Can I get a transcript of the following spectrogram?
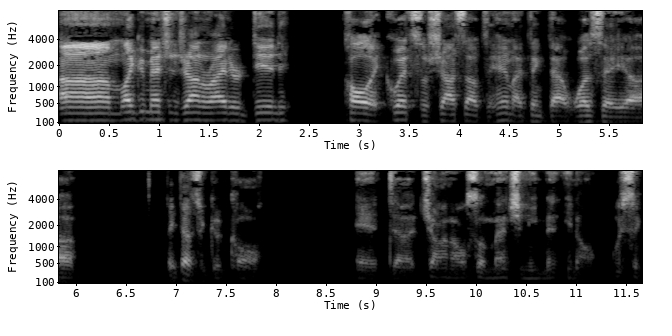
Um, like we mentioned, John Ryder did call it quits. So shouts out to him. I think that was a, uh, I think that's a good call. And uh, John also mentioned he meant, you know, Usyk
